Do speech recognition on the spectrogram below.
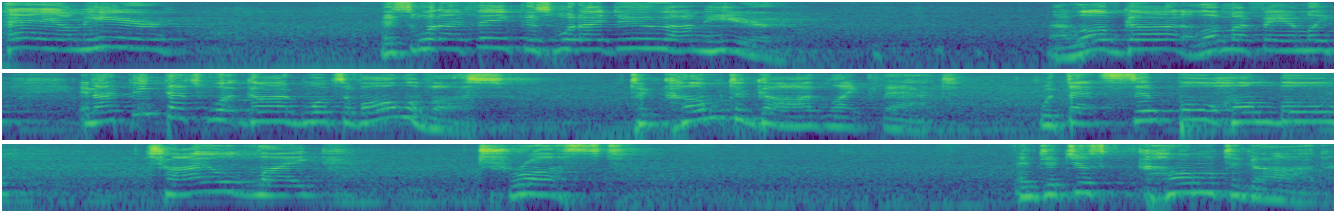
Hey, I'm here. This is what I think, this is what I do, I'm here. I love God, I love my family, and I think that's what God wants of all of us to come to God like that, with that simple, humble, childlike trust, and to just come to God.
